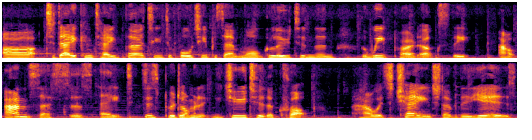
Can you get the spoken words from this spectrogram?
are today contain 30 to 40% more gluten than the wheat products the our ancestors ate. This is predominantly due to the crop, how it's changed over the years.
